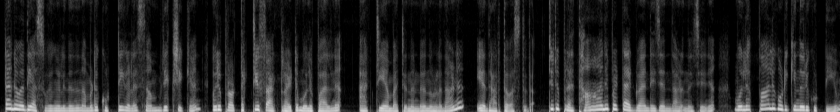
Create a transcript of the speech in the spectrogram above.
ഒട്ടനവധി അസുഖങ്ങളിൽ നിന്ന് നമ്മുടെ കുട്ടികളെ സംരക്ഷിക്കാൻ ഒരു പ്രൊട്ടക്റ്റീവ് ഫാക്ടറായിട്ട് മുലപ്പാലിന് ആക്ട് ചെയ്യാൻ പറ്റുന്നുണ്ട് എന്നുള്ളതാണ് യഥാർത്ഥ വസ്തുത. മറ്റൊരു പ്രധാനപ്പെട്ട അഡ്വാന്റേജ് എന്താണെന്ന് വെച്ച് കഴിഞ്ഞാൽ മുലപ്പാൽ കുടിക്കുന്ന ഒരു കുട്ടിയും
